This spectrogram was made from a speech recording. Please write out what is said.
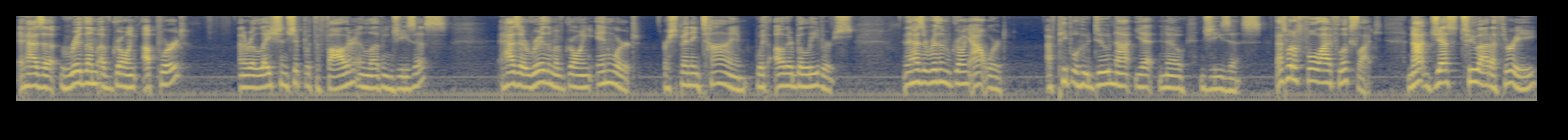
It has a rhythm of growing upward and a relationship with the Father and loving Jesus. It has a rhythm of growing inward or spending time with other believers and it has a rhythm of growing outward of people who do not yet know Jesus. That's what a full life looks like. Not just two out of three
